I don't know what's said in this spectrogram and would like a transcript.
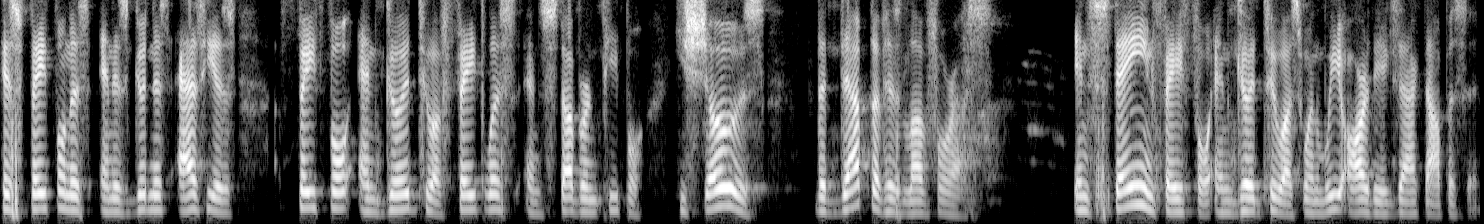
his faithfulness and his goodness as he is faithful and good to a faithless and stubborn people. He shows the depth of his love for us in staying faithful and good to us when we are the exact opposite.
